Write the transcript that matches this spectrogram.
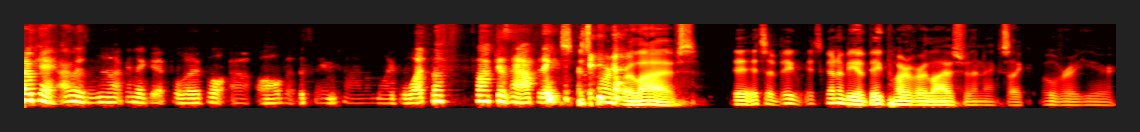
okay, I was not going to get political at all, but at the same time, I'm like, what the fuck is happening? It's part of our lives. It- It's a big. It's going to be a big part of our lives for the next like over a year.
